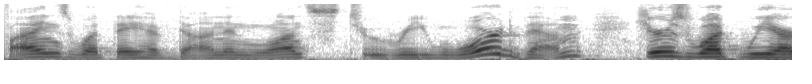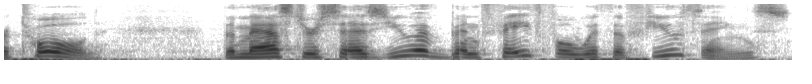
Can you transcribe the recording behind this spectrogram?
finds what they have done and wants to reward them, here's what we are told. The master says, You have been faithful with a few things.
